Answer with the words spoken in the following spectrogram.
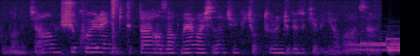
kullanacağım. Şu koyu rengi bir tık daha azaltmaya başladım çünkü çok turuncu gözükebiliyor bazen.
